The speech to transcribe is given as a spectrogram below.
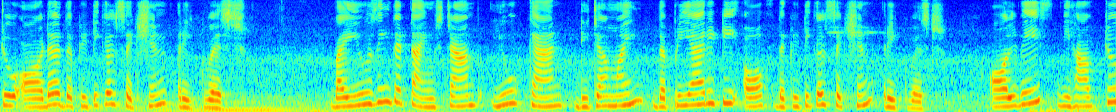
to order the critical section request. By using the timestamp, you can determine the priority of the critical section request. Always we have to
